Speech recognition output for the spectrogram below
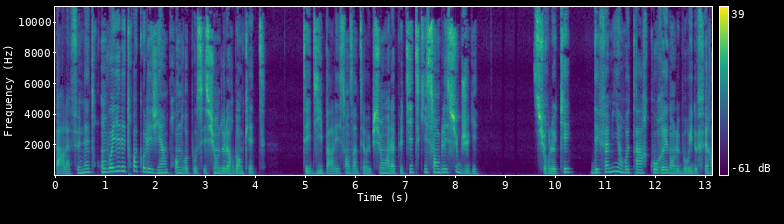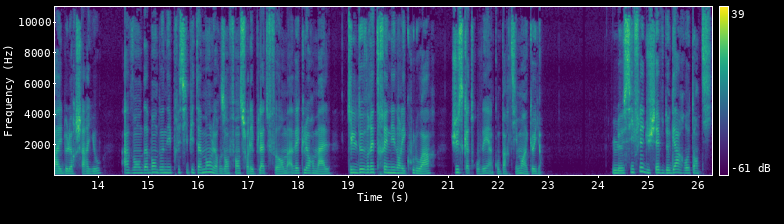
Par la fenêtre, on voyait les trois collégiens prendre possession de leur banquette. Teddy parlait sans interruption à la petite qui semblait subjuguée. Sur le quai, des familles en retard couraient dans le bruit de ferraille de leurs chariots, avant d'abandonner précipitamment leurs enfants sur les plateformes avec leurs mâles qu'ils devraient traîner dans les couloirs jusqu'à trouver un compartiment accueillant. Le sifflet du chef de gare retentit.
